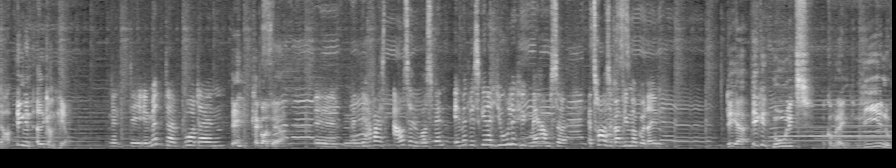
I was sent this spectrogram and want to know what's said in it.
Der er ingen adgang her. Men det er Emmet, der bor derinde. Det kan godt være. Øh, men vi har faktisk en aftale med vores ven Emmet. Vi skal ind og julehygge med ham, så jeg tror også godt, vi må gå derind. Det er ikke muligt at komme derind lige nu.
